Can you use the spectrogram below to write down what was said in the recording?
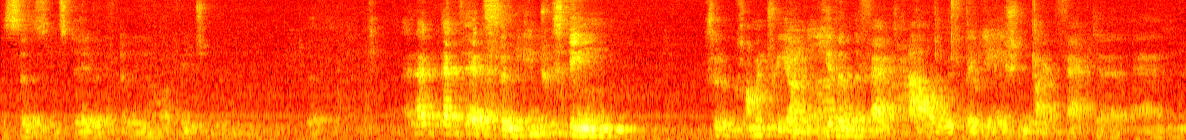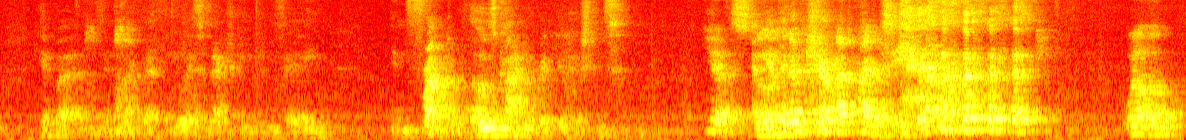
the citizens' data depending on what region you're in. That, that, that's an interesting sort of commentary on it, given the fact how with regulation like FACTA and HIPAA and things like that, the US has actually been fairly in front of those kind of regulations. Yes. And yet they don't care about privacy. Well,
